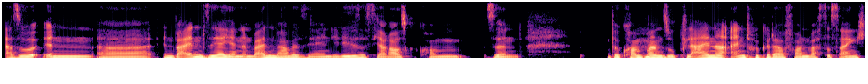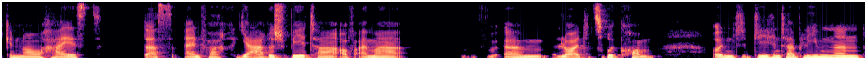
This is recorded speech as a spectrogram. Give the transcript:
Also in, äh, in beiden Serien, in beiden Marvel-Serien, die dieses Jahr rausgekommen sind, bekommt man so kleine Eindrücke davon, was das eigentlich genau heißt, dass einfach Jahre später auf einmal ähm, Leute zurückkommen und die Hinterbliebenen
